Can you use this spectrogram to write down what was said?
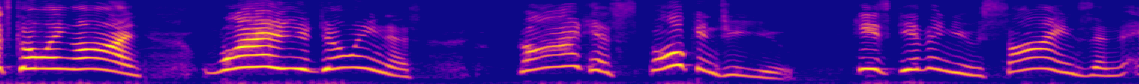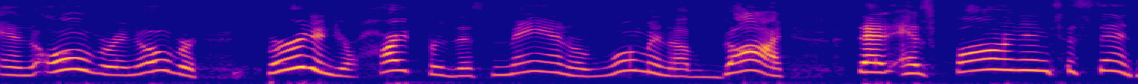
that's going on? Why are you doing this? God has spoken to you. He's given you signs and, and over and over burdened your heart for this man or woman of God that has fallen into sin,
